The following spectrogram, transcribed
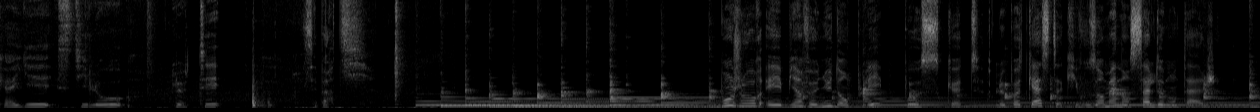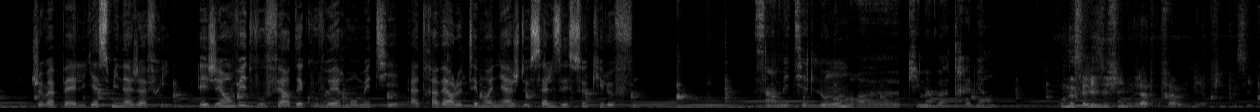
Cahier, stylo, le thé. C'est parti. Bonjour et bienvenue dans Play Pause Cut, le podcast qui vous emmène en salle de montage. Je m'appelle Yasmina Jaffri et j'ai envie de vous faire découvrir mon métier à travers le témoignage de celles et ceux qui le font. C'est un métier de l'ombre euh, qui me va très bien. On ne fait du film, on est là pour faire le meilleur film possible.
